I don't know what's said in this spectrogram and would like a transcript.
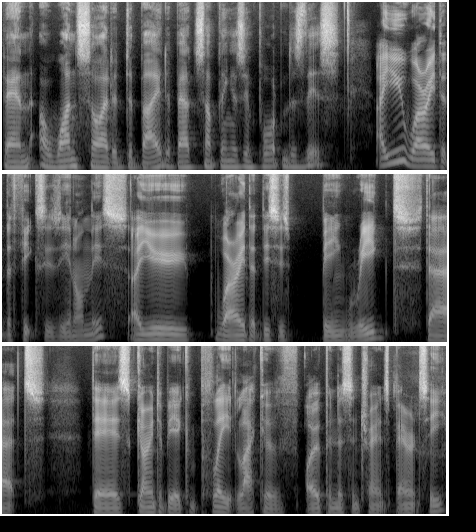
than a one sided debate about something as important as this. Are you worried that the fix is in on this? Are you worried that this is being rigged, that there's going to be a complete lack of openness and transparency?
